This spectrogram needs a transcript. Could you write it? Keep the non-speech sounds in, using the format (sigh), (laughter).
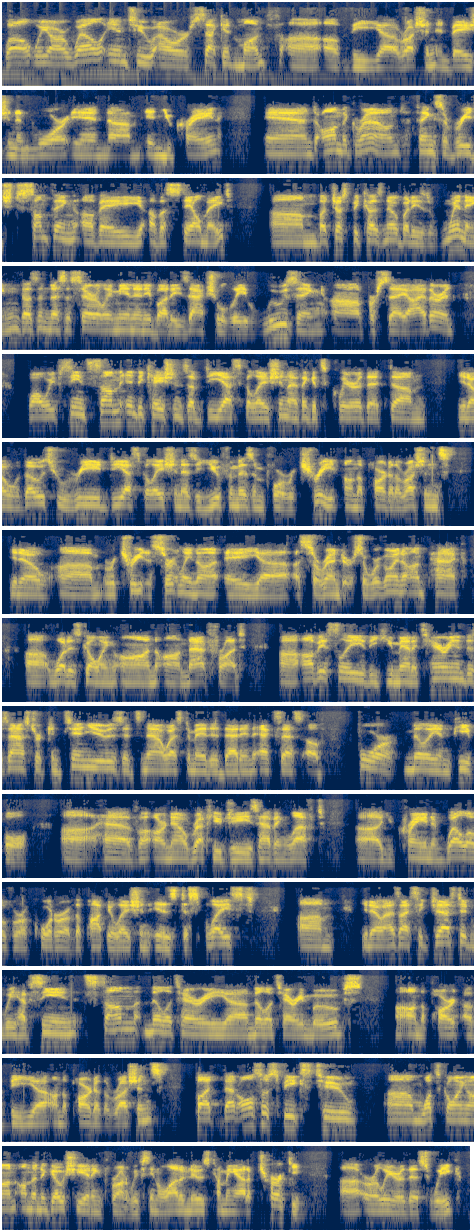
Well, we are well into our second month uh, of the uh, Russian invasion and war in um, in Ukraine. And on the ground, things have reached something of a of a stalemate. Um, but just because nobody's winning doesn't necessarily mean anybody's actually losing uh, per se either. And while we've seen some indications of de-escalation, I think it's clear that um, you know those who read de-escalation as a euphemism for retreat on the part of the Russians, you know, um, retreat is certainly not a, uh, a surrender. So we're going to unpack uh, what is going on on that front. Uh, obviously, the humanitarian disaster continues. It's now estimated that in excess of four million people uh, have are now refugees, having left uh, Ukraine, and well over a quarter of the population is displaced. Um, you know, as I suggested, we have seen some military uh, military moves on the part of the uh, on the part of the Russians, but that also speaks to um, what's going on on the negotiating front. We've seen a lot of news coming out of Turkey uh, earlier this week.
